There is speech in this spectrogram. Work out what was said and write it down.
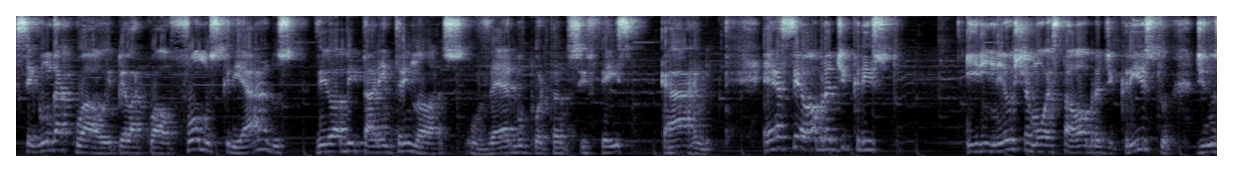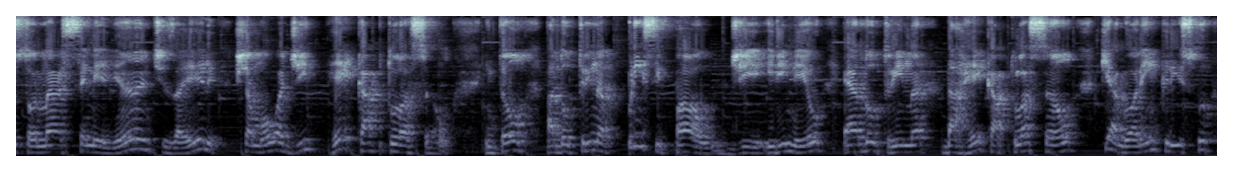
segundo a qual e pela qual fomos criados, veio habitar entre nós. O Verbo, portanto, se fez carne. Essa é a obra de Cristo. Irineu chamou esta obra de Cristo, de nos tornar semelhantes a Ele, chamou-a de recapitulação. Então, a doutrina principal de Irineu é a doutrina da recapitulação, que agora em Cristo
